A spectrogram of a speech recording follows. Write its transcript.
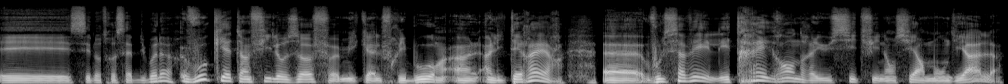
et c'est notre recette du bonheur. Vous qui êtes un philosophe, Michael Fribourg, un, un littéraire, euh, vous le savez, les très grandes réussites financières mondiales,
